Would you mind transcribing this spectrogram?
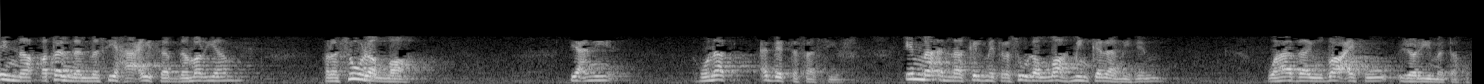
إنا قتلنا المسيح عيسى ابن مريم رسول الله. يعني هناك عدة تفاسير. إما أن كلمة رسول الله من كلامهم وهذا يضاعف جريمتهم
